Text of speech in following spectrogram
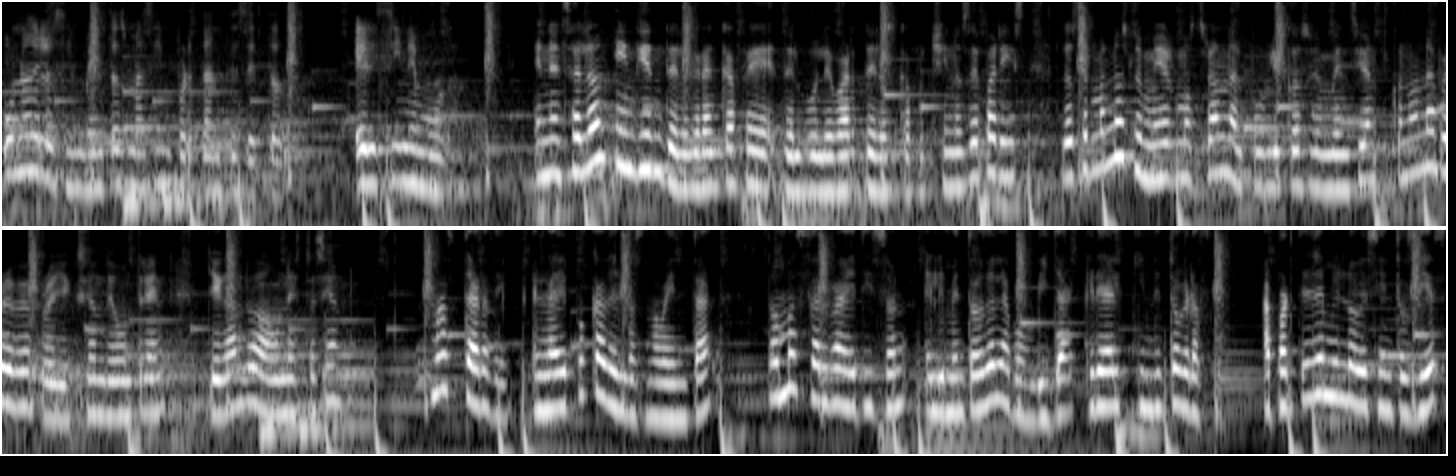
uno de los inventos más importantes de todo, el cine mudo. En el Salón Indian del Gran Café del Boulevard de los Capuchinos de París, los hermanos Lumière mostraron al público su invención con una breve proyección de un tren llegando a una estación. Más tarde, en la época de los 90, Thomas Alva Edison, el inventor de la bombilla, crea el kinetógrafo. A partir de 1910,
